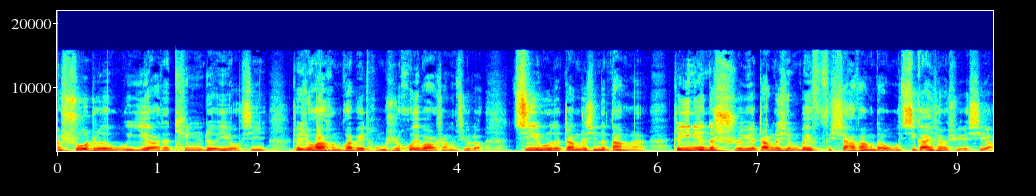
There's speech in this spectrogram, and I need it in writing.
那说者无意啊，他听者有心。这句话很快被同事汇报上去了，记入了张志新的档案。这一年的十月，张志新被下放到五七干校学习啊，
